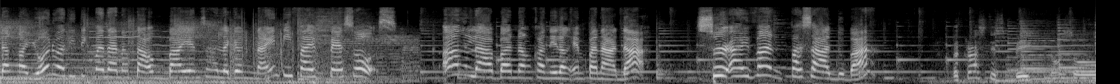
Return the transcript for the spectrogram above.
Na ngayon matitikman na ng taong bayan sa halagang 95 pesos. Ang laban ng kanilang empanada. Sir Ivan, pasado ba? the crust is baked, no? So,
